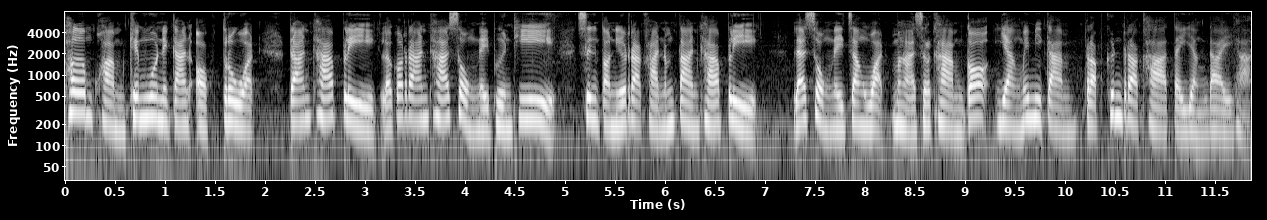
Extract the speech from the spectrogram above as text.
เพิ่มความเข้มงวดในการออกตรวจ ร้านค้าปลีก แล้วก็ร้านค้าส่งในพื้นที่ ซึ่งตอนนี้ราคาน้ำตาลค้าปลีก และส่งในจังหวัดมหาสารคามก็ยังไม่มีการปรับขึ้นราคาแต่อย่างใดค่ะ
